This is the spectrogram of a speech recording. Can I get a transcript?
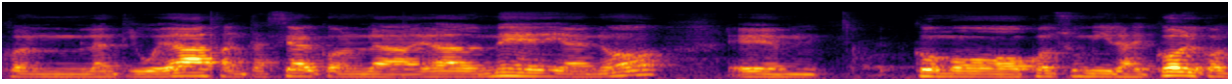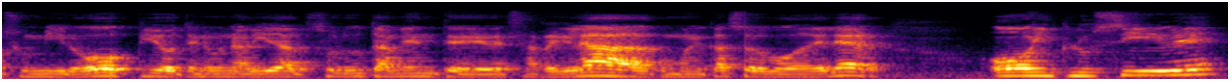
con la antigüedad, fantasear con la Edad Media, ¿no? Em, como consumir alcohol, consumir opio, tener una vida absolutamente desarreglada, como en el caso de Baudelaire, o inclusive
